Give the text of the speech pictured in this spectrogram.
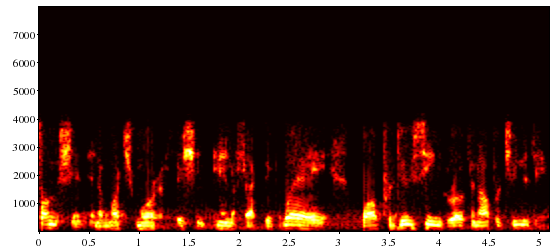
function in a much more efficient and effective way while producing growth and opportunity.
